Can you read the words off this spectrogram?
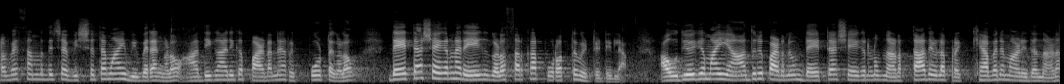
സർവേ സംബന്ധിച്ച വിശദമായ വിവരങ്ങളോ ആധികാരിക പഠന റിപ്പോർട്ടുകളോ ഡേറ്റ ശേഖരണ രേഖകളോ സർക്കാർ പുറത്തുവിട്ടിട്ടില്ല. ഔദ്യോഗികമായി യാതൊരു പഠനവും ഡേറ്റ ശേഖരണവും നടത്താതെയുള്ള പ്രഖ്യാപനമാണിതെന്നാണ്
